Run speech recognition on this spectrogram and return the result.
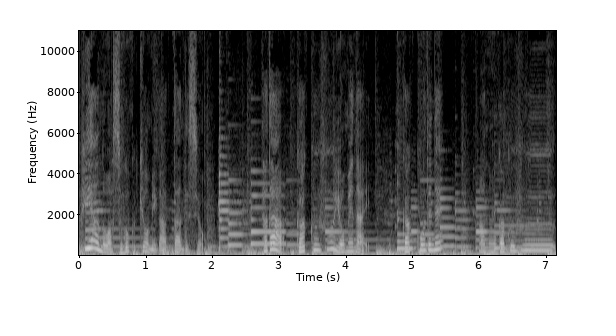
ピアノはすごく興味があったんですよ。ただ楽譜読めない。学校でねあの楽譜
